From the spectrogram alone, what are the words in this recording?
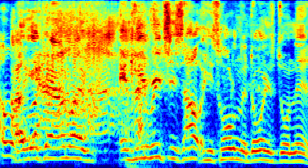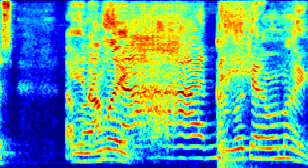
i like, look at him like, and he ah. reaches out, he's holding the door, and he's doing this, and I'm like, ah. I "Sean, look at him, I'm like,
